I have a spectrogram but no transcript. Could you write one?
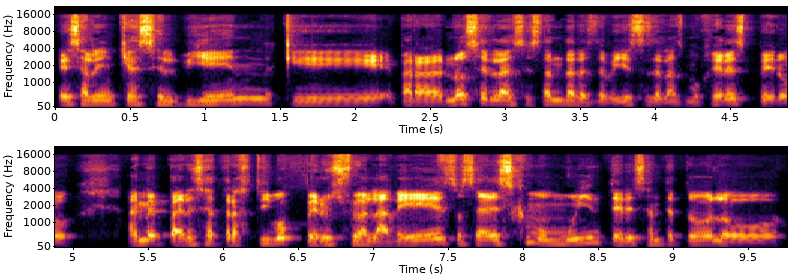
es alguien que hace el bien, que para no ser las estándares de belleza de las mujeres, pero a mí me parece atractivo, pero es a la vez, o sea, es como muy interesante todo lo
